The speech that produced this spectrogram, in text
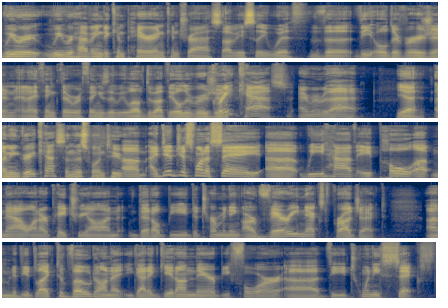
We were we were having to compare and contrast, obviously, with the the older version, and I think there were things that we loved about the older version. Great cast. I remember that. Yeah, I mean, great cast in this one too. Um, I did just want to say uh, we have a poll up now on our Patreon that'll be determining our very next project. Um, and if you'd like to vote on it, you got to get on there before uh, the 26th.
